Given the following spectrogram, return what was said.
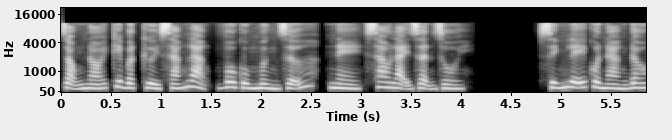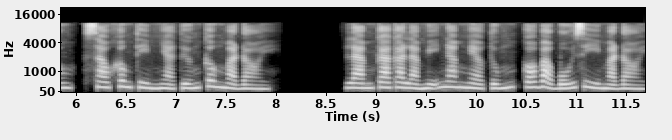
Giọng nói kia bật cười sáng lạng, vô cùng mừng rỡ, nè, sao lại giận rồi. Xính lễ của nàng đâu, sao không tìm nhà tướng công mà đòi. Làm ca ca là Mỹ Nam nghèo túng, có bảo bối gì mà đòi.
